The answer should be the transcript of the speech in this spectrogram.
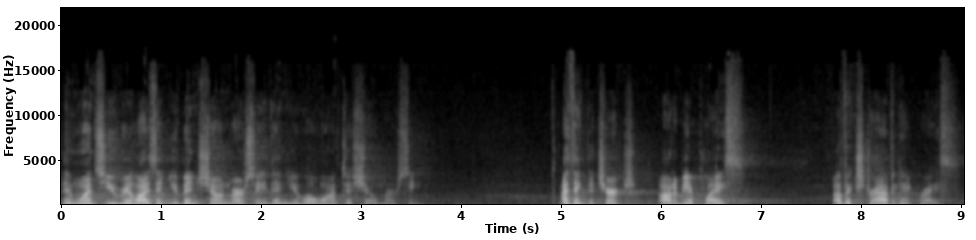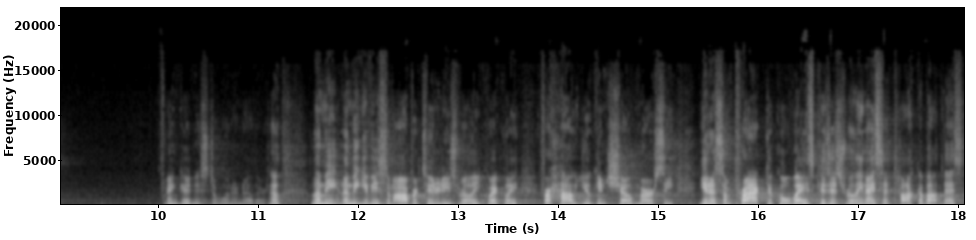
Then once you realize that you've been shown mercy, then you will want to show mercy. I think the church ought to be a place of extravagant grace and goodness to one another. Now, let me, let me give you some opportunities really quickly for how you can show mercy. You know, some practical ways, because it's really nice to talk about this,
